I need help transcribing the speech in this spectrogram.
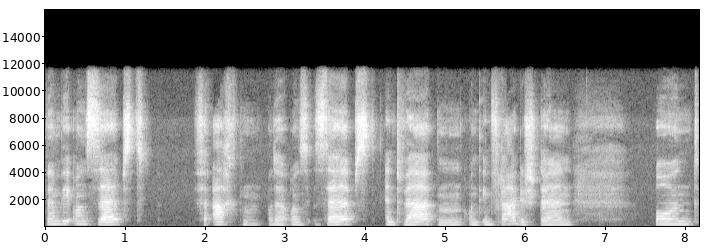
wenn wir uns selbst verachten oder uns selbst entwerten und in Frage stellen und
